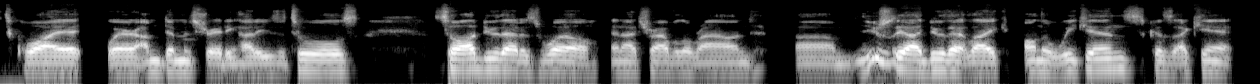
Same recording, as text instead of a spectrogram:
it's quiet, where I'm demonstrating how to use the tools. So I'll do that as well. And I travel around. Um, usually I do that like on the weekends because I can't,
